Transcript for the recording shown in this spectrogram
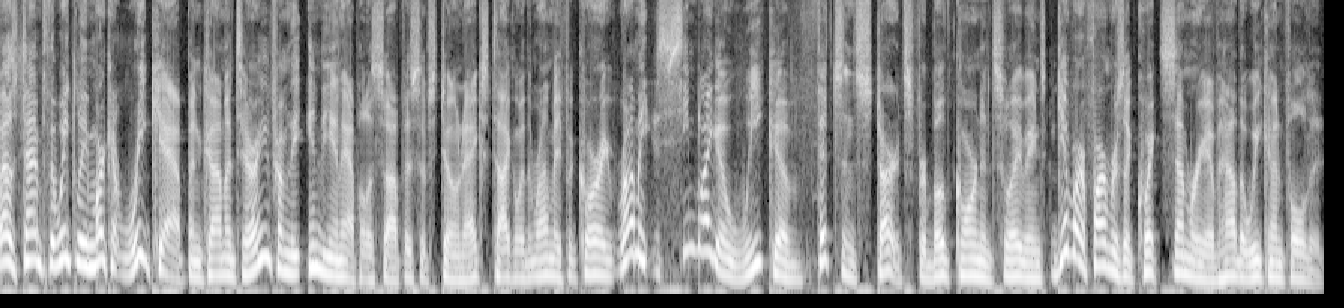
Well, it's time for the weekly market recap and commentary from the Indianapolis office of StoneX. Talking with Rami Fakhoury. Rami, it seemed like a week of fits and starts for both corn and soybeans. Give our farmers a quick summary of how the week unfolded.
